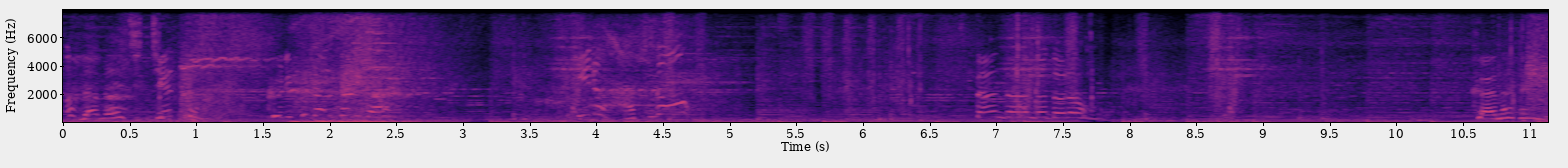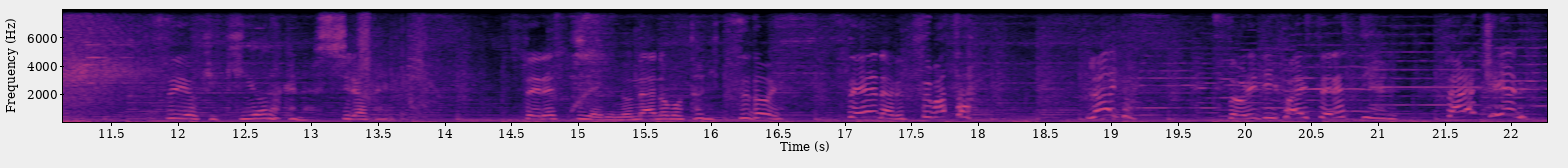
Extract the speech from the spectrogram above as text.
ガーダメージジェットクリティカルトリガー。スキル発動。スタンドド奏でる。強き清らかな調べ Celestial の名のもとに集え聖なる。翼 ride Solidify Celestial ザラキエル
